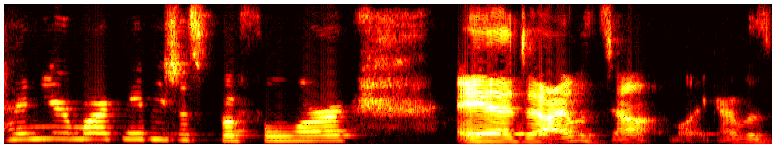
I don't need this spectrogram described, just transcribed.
10 year mark maybe just before and uh, i was done like i was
